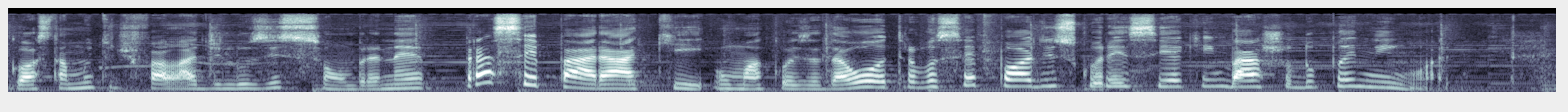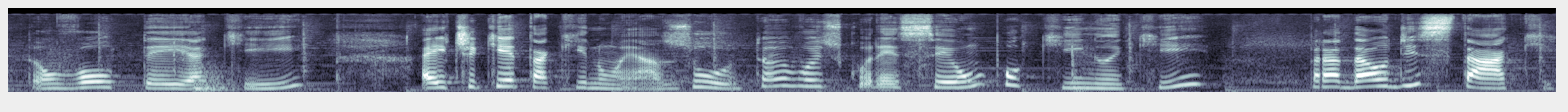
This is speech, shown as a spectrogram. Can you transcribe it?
gosta muito de falar de luz e sombra, né? Para separar aqui uma coisa da outra, você pode escurecer aqui embaixo do paninho, olha. Então, voltei aqui. A etiqueta aqui não é azul, então eu vou escurecer um pouquinho aqui para dar o destaque.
